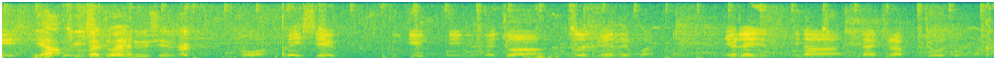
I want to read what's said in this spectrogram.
fish. Yeah, fish. But why do you shave? No, me shave to keep nini? Najua hizo nywele bana. Nywele ina ina trap joto bana.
